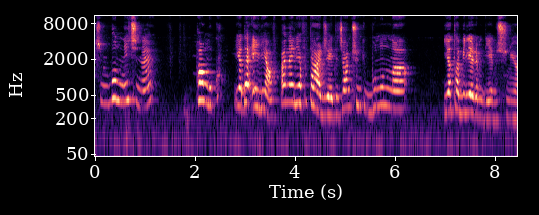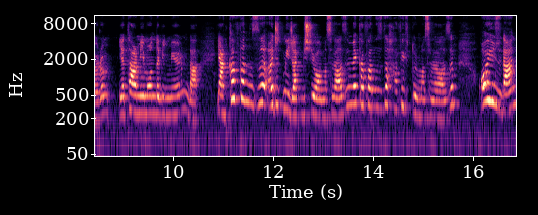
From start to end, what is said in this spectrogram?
Şimdi bunun içine pamuk ya da elyaf. Ben elyafı tercih edeceğim çünkü bununla yatabilirim diye düşünüyorum. Yatar mıyım onu da bilmiyorum da. Yani kafanızı acıtmayacak bir şey olması lazım ve kafanızda hafif durması lazım. O yüzden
